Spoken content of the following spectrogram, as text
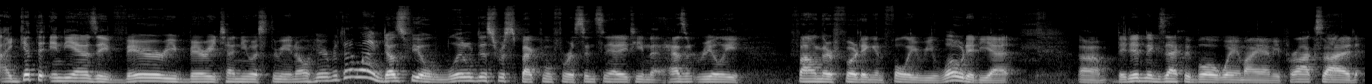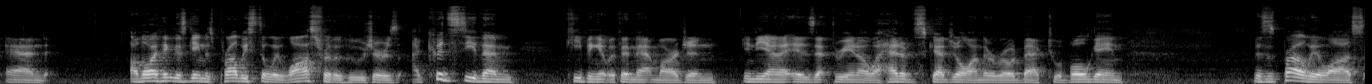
I get that Indiana's a very, very tenuous 3 0 here, but that line does feel a little disrespectful for a Cincinnati team that hasn't really found their footing and fully reloaded yet. Um, they didn't exactly blow away Miami Peroxide, and although I think this game is probably still a loss for the Hoosiers, I could see them keeping it within that margin. Indiana is at 3 0 ahead of schedule on their road back to a bowl game. This is probably a loss.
